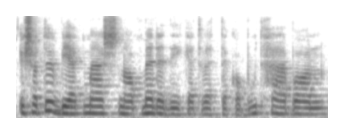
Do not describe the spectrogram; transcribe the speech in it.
És a többiek másnap meredéket vettek a buthában,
